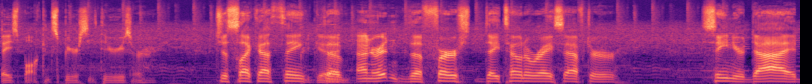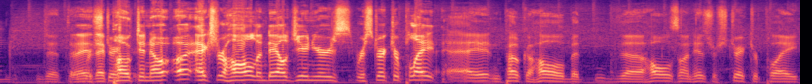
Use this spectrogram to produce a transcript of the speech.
Baseball conspiracy theories are. Just like I think Pretty the. Unwritten. the first Daytona race after Senior died, that the They, they poked an o- uh, extra hole in Dale Jr.'s restrictor plate. I didn't poke a hole, but the holes on his restrictor plate,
